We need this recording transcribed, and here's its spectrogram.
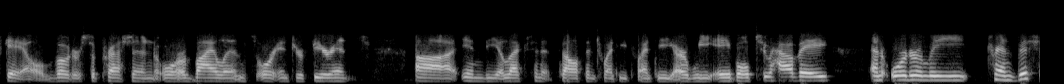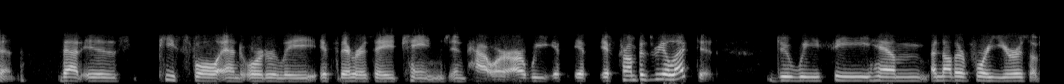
scale voter suppression or violence or interference uh, in the election itself in 2020? Are we able to have a an orderly transition that is peaceful and orderly if there is a change in power? Are we if if, if Trump is reelected? do we see him another four years of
